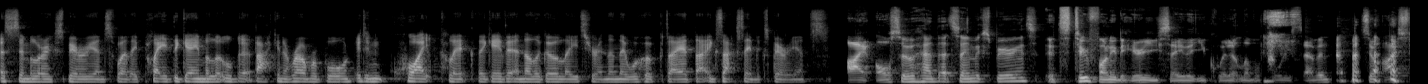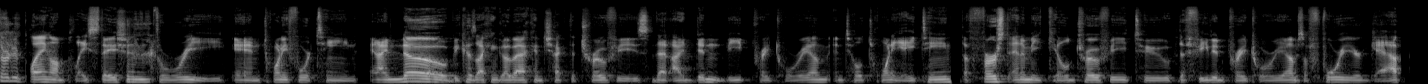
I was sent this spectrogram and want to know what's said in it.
a similar experience where they played the game a little bit back in A Realm Reborn. It didn't quite click. They gave it another go later, and then they were hooked. I had that exact same experience. I also had that same experience. It's too funny to hear you say that you quit at level 47. so I started playing on PlayStation 3 in 2014. And I know because I can go back and check the trophies that I didn't beat Praetorium until 2018. The first enemy killed trophy to defeated Praetorium was a four year gap.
